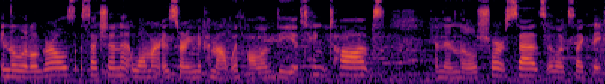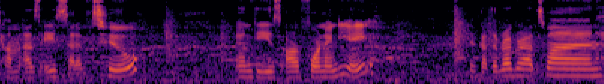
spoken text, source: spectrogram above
in the little girls section, Walmart is starting to come out with all of the tank tops and then little short sets. It looks like they come as a set of two. And these are $4.98. They've got the Rugrats one,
